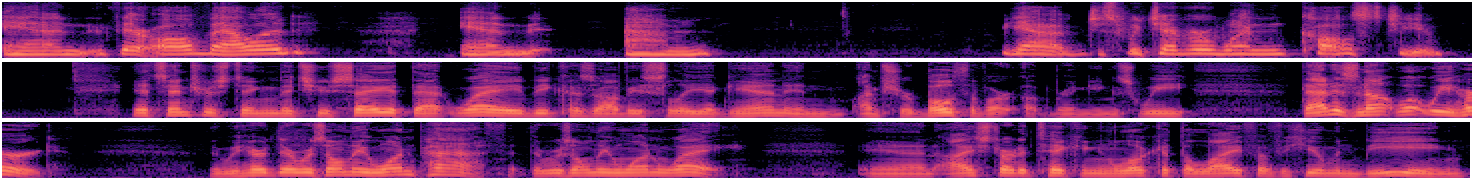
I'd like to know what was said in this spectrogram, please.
and they're all valid and um yeah just whichever one calls to you it's interesting that you say it that way because obviously, again, in I'm sure both of our upbringings, we that is not what we heard. We heard there was only one path, there was only one way. And I started taking a look at the life of a human being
